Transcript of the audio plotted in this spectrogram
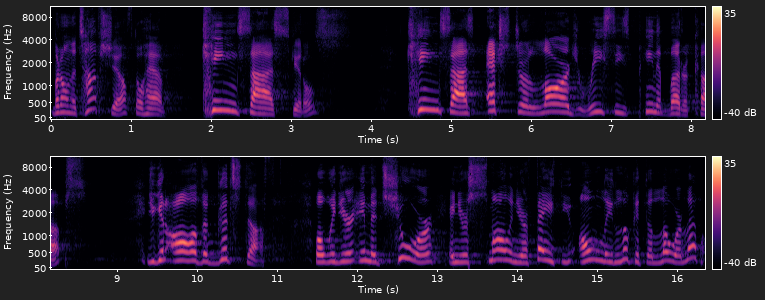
But on the top shelf, they'll have king size Skittles, king size extra large Reese's peanut butter cups. You get all the good stuff. Well, when you're immature and you're small in your faith, you only look at the lower level.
